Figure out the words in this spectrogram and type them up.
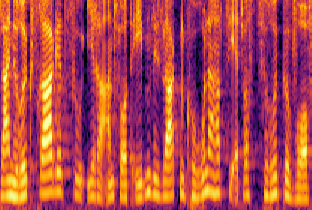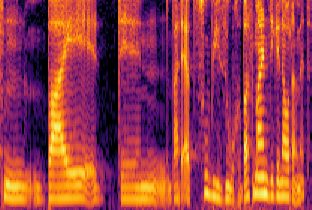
Kleine Rückfrage zu Ihrer Antwort eben. Sie sagten, Corona hat Sie etwas zurückgeworfen bei, den, bei der Azubi-Suche. Was meinen Sie genau damit?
